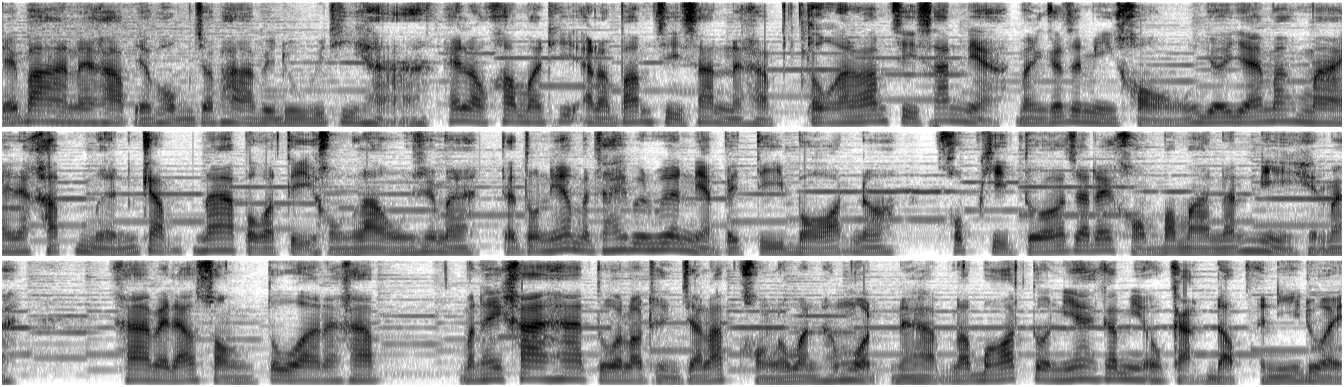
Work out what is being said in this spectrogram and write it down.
ได้บ้างนะครับ เดี๋ยวผมจะพาไปดูวิธีหา ให้เราเข้ามาที่อัลบั้มซีซั่นนะครับ ตรงอัลบั้มซีซั่นเนี่ย มันก็จะมีของเยอะแยะมากมายนะครับ เหมือนกับหน้าปกติของเราใช่ไหมแต่ตรงนี้มันจะให้เพื่อนๆเนี่ยไปตีบอสเนาะ ครบกี่ตัวก็จะได้ของประมาณนั้นนี่เห็นไหมฆ่าไปแล้ว 2 ตัวนะครับมันให้ค่า 5 ตัวเราถึงจะรับของรางวัลทั้งหมดนะครับ แล้วบอสตัวนี้ก็มีโอกาสดรอปอันนี้ด้วย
